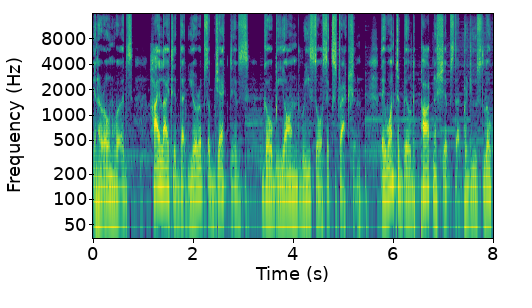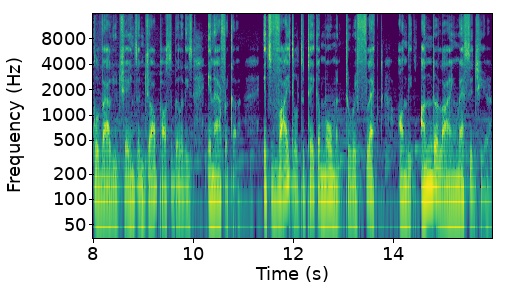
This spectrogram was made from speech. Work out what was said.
in her own words, highlighted that Europe's objectives go beyond resource extraction. They want to build partnerships that produce local value chains and job possibilities in Africa. It's vital to take a moment to reflect on the underlying message here.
